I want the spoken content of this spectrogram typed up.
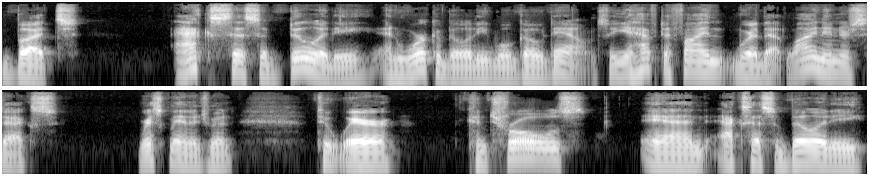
but accessibility and workability will go down. So you have to find where that line intersects risk management to where controls and accessibility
